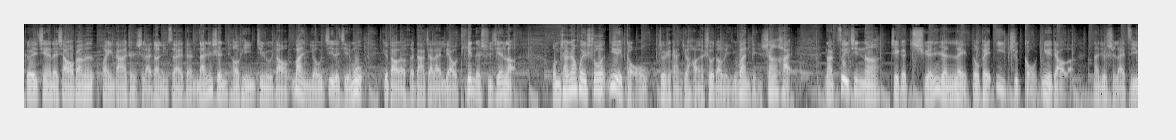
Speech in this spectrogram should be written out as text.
各位亲爱的小伙伴们，欢迎大家准时来到你最爱的男神调频，进入到《漫游记》的节目，又到了和大家来聊天的时间了。我们常常会说虐狗，就是感觉好像受到了一万点伤害。那最近呢，这个全人类都被一只狗虐掉了，那就是来自于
